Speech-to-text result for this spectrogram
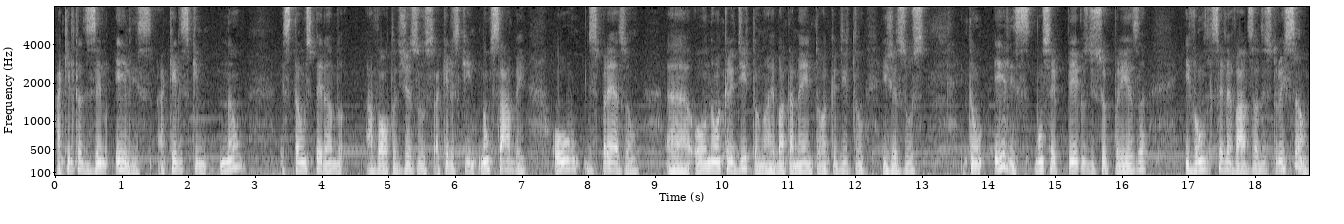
Aqui ele está dizendo eles, aqueles que não estão esperando a volta de Jesus, aqueles que não sabem ou desprezam uh, ou não acreditam no arrebatamento, ou acreditam em Jesus. Então, eles vão ser pegos de surpresa e vão ser levados à destruição.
